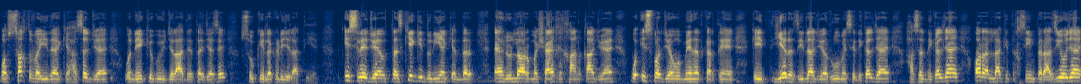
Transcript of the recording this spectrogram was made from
بہت سخت وعید ہے کہ حسد جو ہے وہ نیکیوں کو جلا دیتا ہے جیسے سوکھی لکڑی جلاتی ہے۔ اس لیے جو ہے وہ تزکیے کی دنیا کے اندر اہل اللہ اور مشائق خانقاہ جو ہیں وہ اس پر جو ہے وہ محنت کرتے ہیں کہ یہ رضیلہ جو ہے روح میں سے نکل جائے حسد نکل جائے اور اللہ کی تقسیم پہ راضی ہو جائے۔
